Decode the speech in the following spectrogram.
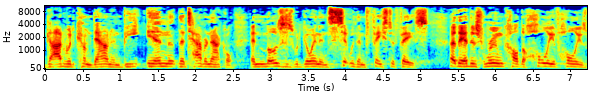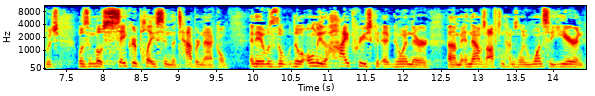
God would come down and be in the tabernacle, and Moses would go in and sit with him face to face. Uh, they had this room called the Holy of Holies, which was the most sacred place in the tabernacle, and it was the, the only the high priest could go in there, um, and that was oftentimes only once a year. And,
